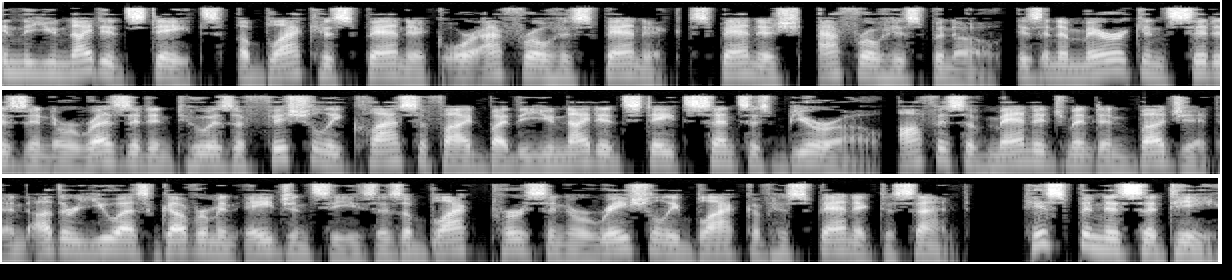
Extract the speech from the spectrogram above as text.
In the United States, a black Hispanic or Afro-Hispanic Spanish, Afro-Hispano, is an American citizen or resident who is officially classified by the United States Census Bureau, Office of Management and Budget and other U.S. government agencies as a black person or racially black of Hispanic descent. Hispanicity,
